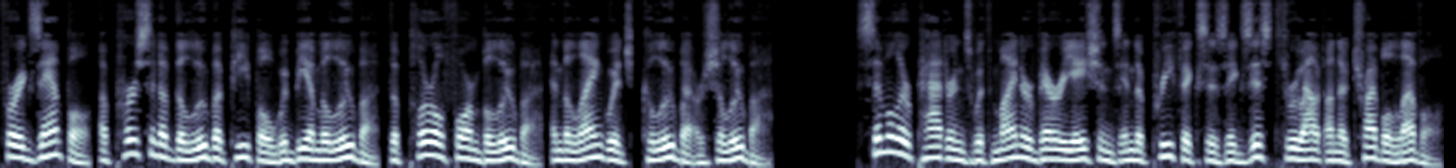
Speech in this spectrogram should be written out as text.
For example, a person of the Luba people would be a Maluba, the plural form Baluba, and the language, Kaluba or Shaluba. Similar patterns with minor variations in the prefixes exist throughout on a tribal level.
